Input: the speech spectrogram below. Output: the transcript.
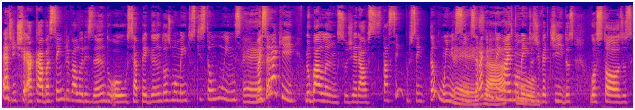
É, a gente acaba sempre valorizando ou se apegando aos momentos que estão ruins. É. Mas será que no balanço geral está 100% tão ruim assim? É, será exato. que não tem mais momentos divertidos, gostosos,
